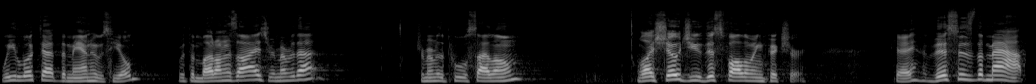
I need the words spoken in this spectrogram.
we looked at the man who was healed with the mud on his eyes. Do you remember that? Do you remember the pool of Siloam? Well, I showed you this following picture. Okay, this is the map.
